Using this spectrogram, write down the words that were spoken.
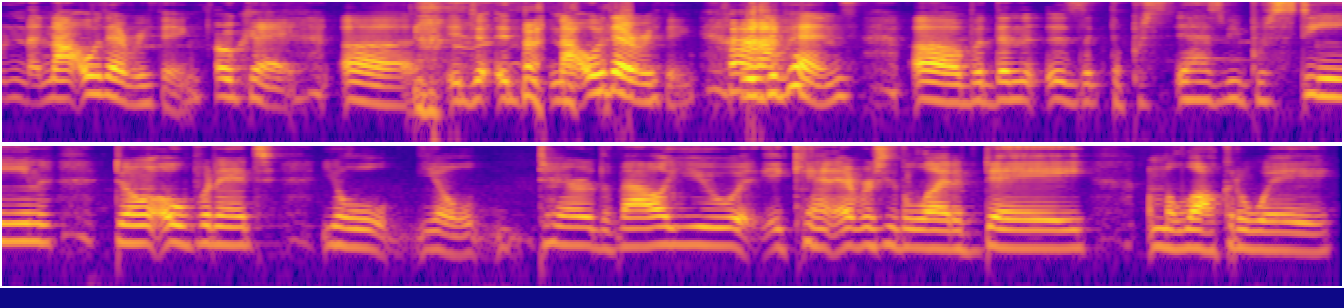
N- not with everything. okay Uh, it, it not with everything. it depends. Uh, but then it's like the it has to be pristine. Don't open it. You'll you'll tear the value. It, it can't ever see the light of day. I'm gonna lock it away.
